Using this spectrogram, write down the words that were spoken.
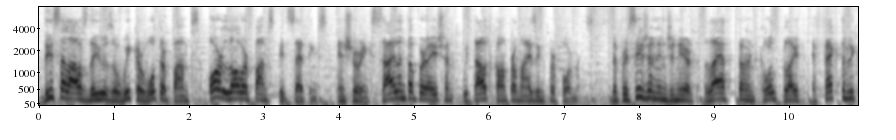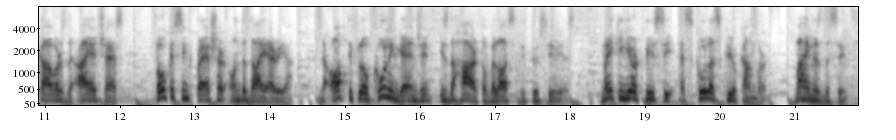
This allows the use of weaker water pumps or lower pump speed settings, ensuring silent operation without compromising performance. The precision-engineered lathe-turned cold plate effectively covers the IHS focusing pressure on the die area. The OptiFlow cooling engine is the heart of Velocity 2 series, making your PC as cool as cucumber, minus the seats.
